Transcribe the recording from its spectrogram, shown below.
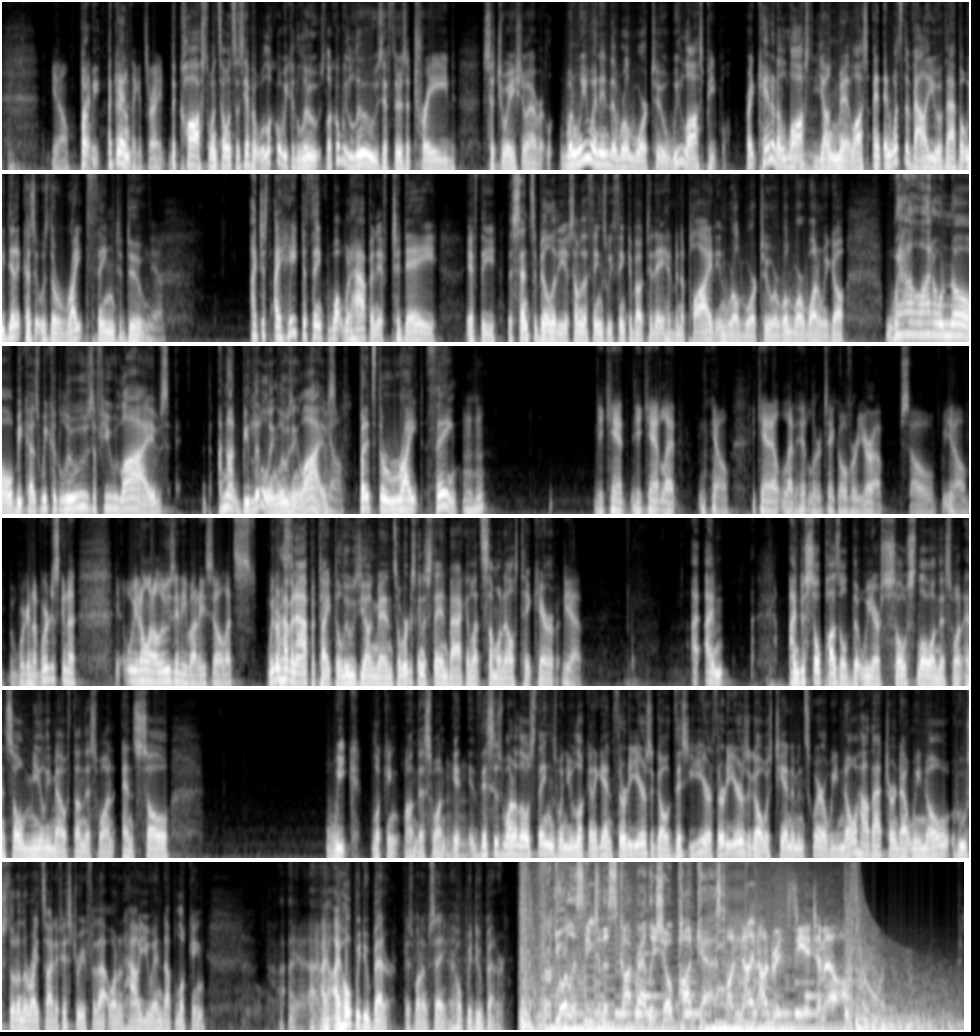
you know. But I- we- I don't think it's right. the cost when someone says, "Yeah, but look what we could lose. Look what we lose if there's a trade situation, or whatever." When we went into World War II, we lost people. Right? Canada lost mm-hmm. young men, lost, and, and what's the value of that? But we did it because it was the right thing to do. Yeah. I just I hate to think what would happen if today, if the the sensibility of some of the things we think about today had been applied in World War II or World War One, and we go, well, I don't know because we could lose a few lives. I'm not belittling losing lives, No. but it's the right thing. Mm-hmm. You can't you can't let you know you can't let Hitler take over Europe. So you know we're gonna we're just gonna we don't want to lose anybody. So let's We don't let's- have an appetite to lose young men, so we're just going to stand back and let someone else take care of it. yeah I, I'm I'm just so puzzled that we are so slow on this one and so mealy mouthed on this one and so weak looking on this one. It, it- this is one of those things when you look, and again, 30 years ago, this year, 30 years ago was Tiananmen Square. We know how that turned out. We know who stood on the right side of history for that one and how you end up looking. I, Yeah, I, I hope we do better, is what I'm saying. I hope we do better. You're listening to the Scott Radley Show podcast on 900 CHML.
